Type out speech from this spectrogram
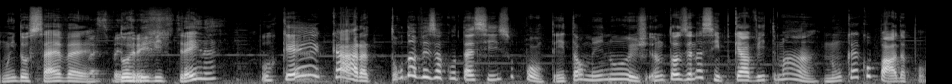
Windows Server Um SP3. 2023, né? Porque, cara, toda vez acontece isso, pô. Tenta ao menos. Eu não tô dizendo assim, porque a vítima nunca é culpada, pô.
